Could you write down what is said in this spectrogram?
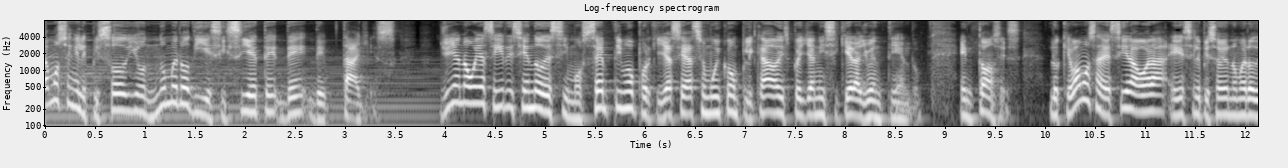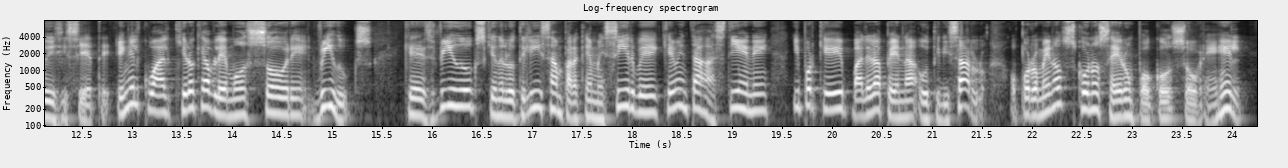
Estamos en el episodio número 17 de Detalles. Yo ya no voy a seguir diciendo decimoséptimo porque ya se hace muy complicado y después ya ni siquiera yo entiendo. Entonces, lo que vamos a decir ahora es el episodio número 17, en el cual quiero que hablemos sobre Redux. ¿Qué es Redux? ¿Quiénes lo utilizan? ¿Para qué me sirve? ¿Qué ventajas tiene? ¿Y por qué vale la pena utilizarlo? O por lo menos conocer un poco sobre él.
